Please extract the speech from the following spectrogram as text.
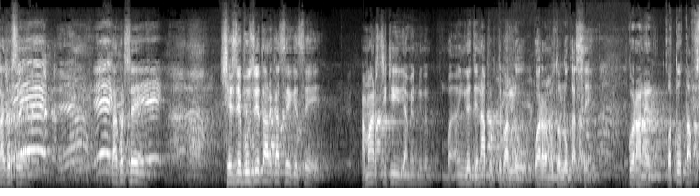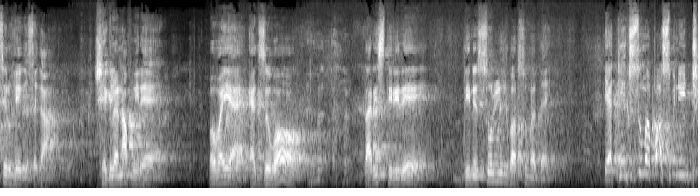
তা করছে। তা করছে। সে যে বুঝে তার কাছে গেছে। আমার চিঠি আমি ইংরেজি না পড়তে পারলেও পড়ার মতো লোক আছে। কোরআনের কত তাফসির হয়ে গেছে গা। সেগুলা না পইরে ও ভাইয়া এক যুবক। তার স্ত্রী রে, দিনে চল্লিশ বার সুমা দেয়। এক এক সুমা পাঁচ মিনিট।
